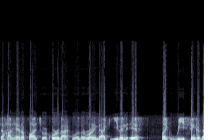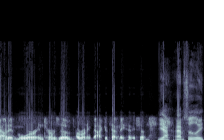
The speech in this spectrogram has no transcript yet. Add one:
the hot hand applies to a quarterback more than a running back, even if like we think about it more in terms of a running back, if that makes any sense. Yeah, absolutely.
